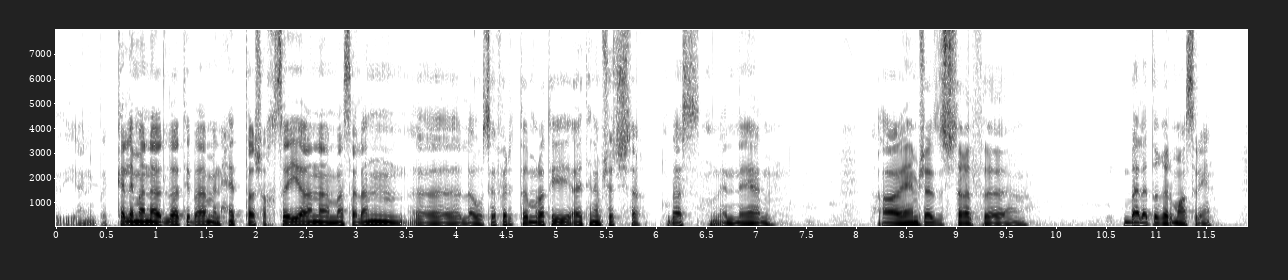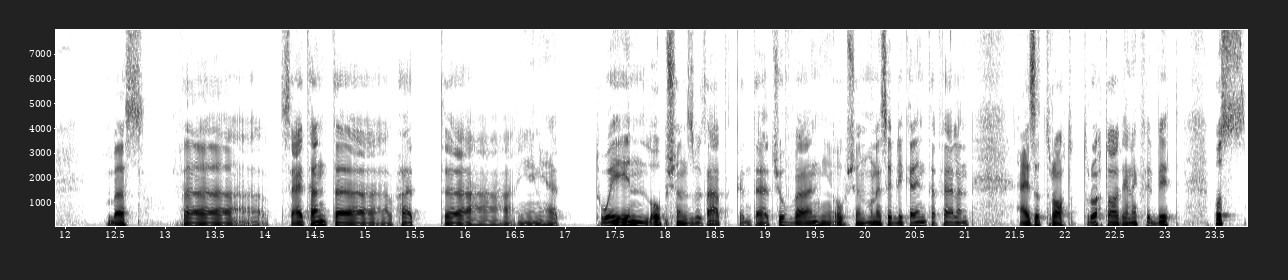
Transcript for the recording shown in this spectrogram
يعني بتكلم أنا دلوقتي بقى من حتة شخصية أنا مثلا آه، لو سافرت مراتي قالت أنا مش هتشتغل بس لأن هي آه هي مش عايزة تشتغل في بلد غير مصر يعني بس فساعتها أنت هت يعني هت weigh ال options بتاعتك. انت هتشوف بقى انهي option مناسب ليك هل انت فعلا عايزة تروح تروح تقعد هناك في البيت. بص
